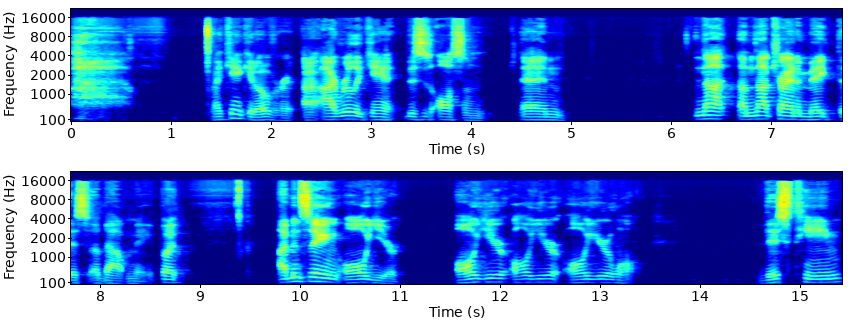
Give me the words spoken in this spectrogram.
I can't get over it. I, I really can't. This is awesome. And not, I'm not trying to make this about me, but I've been saying all year all year, all year, all year long. This team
